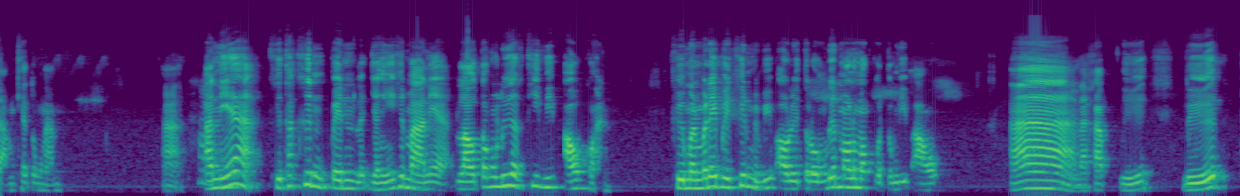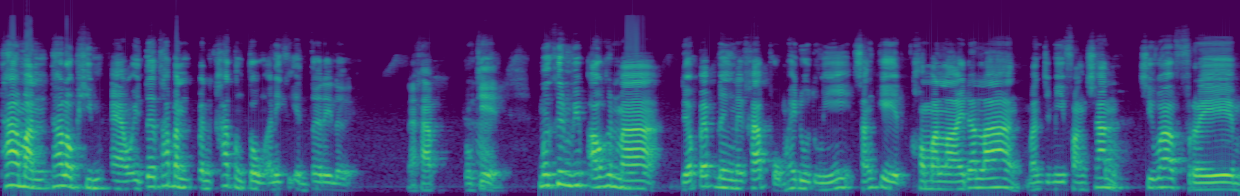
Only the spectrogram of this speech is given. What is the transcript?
จำแค่ตรงนั้นอ่าค่ะอันเนี้ยคือถ้าขึ้นเป็นอย่างนี้ขึ้นมาเนี่ย เราต้องเลือกที่ whip out ก่อน คือมันไม่ได้ไปขึ้นเป็น whip out โดยตรงเลื่อนเมาส์ลงมากดตรง whip out อ่านะครับ หรือหรือถ้ามันถ้าเราพิมพ์ L enter ถ้ามันเป็นค่าตรงๆ อันนี้คือ enter ได้เลย นะครับโอเค เมื่อขึ้น whip out ขึ้นมาดี๋ยวแป๊บหนึ่งนะครับ ผมให้ดูตรงนี้สังเกต command line ด้านล่าง มันจะมีฟังก์ชันชื่อว่า frame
